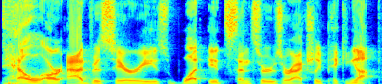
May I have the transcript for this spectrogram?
tell our adversaries what its sensors are actually picking up.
